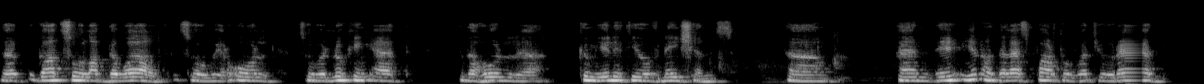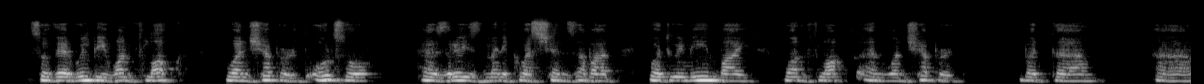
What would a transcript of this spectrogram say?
that God so loved the world. So we're all, so we're looking at the whole uh, community of nations. Um, and, they, you know, the last part of what you read, so there will be one flock, one shepherd, also has raised many questions about what we mean by one flock and one shepherd. But um, uh,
